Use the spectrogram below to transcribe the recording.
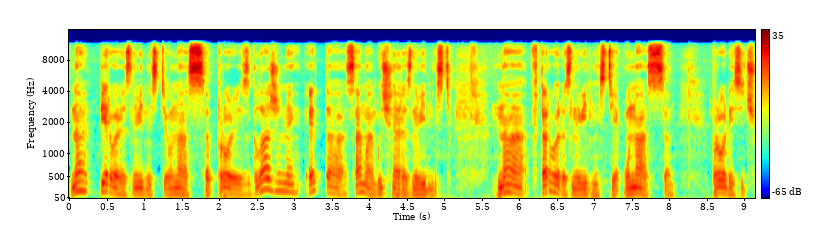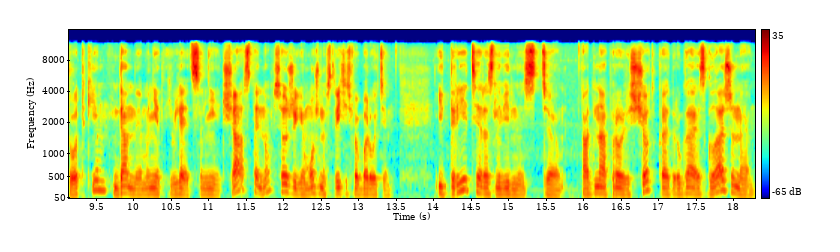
На первой разновидности у нас прорезь сглажены, это самая обычная разновидность. На второй разновидности у нас прорези четкие. Данная монета является не частой, но все же ее можно встретить в обороте. И третья разновидность, одна прорезь четкая, другая сглаженная.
